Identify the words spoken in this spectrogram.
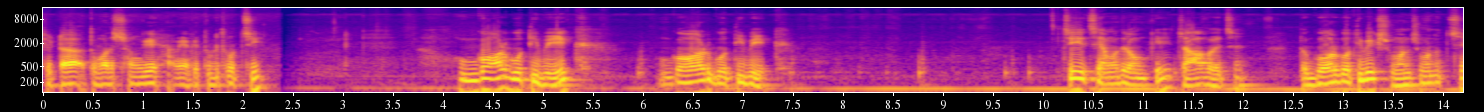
সেটা তোমাদের সঙ্গে আমি আগে তুলে ধরছি। গড় গতিবেগ গড়, গতিবেগ চেয়েছে আমাদের অঙ্কে, চাওয়া হয়েছে। তো গড়, গতিবেগ সমান সমান হচ্ছে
